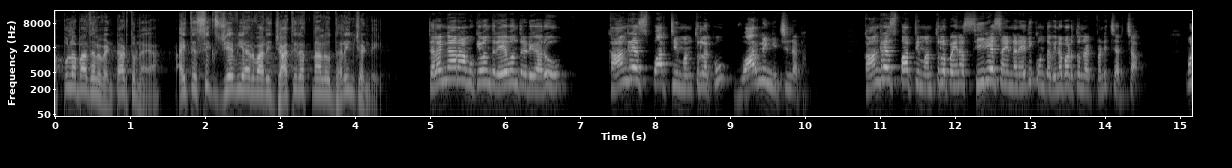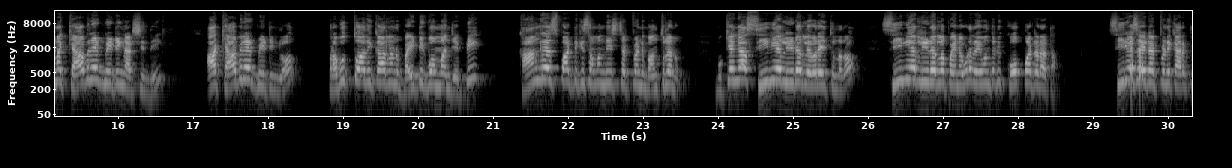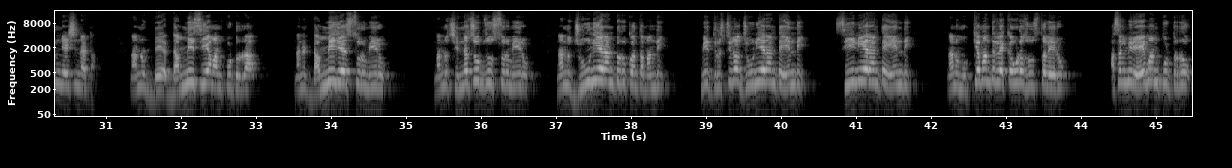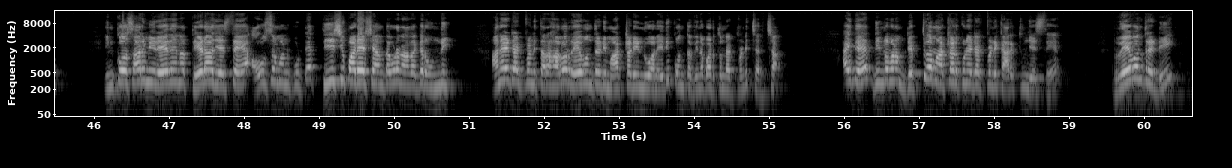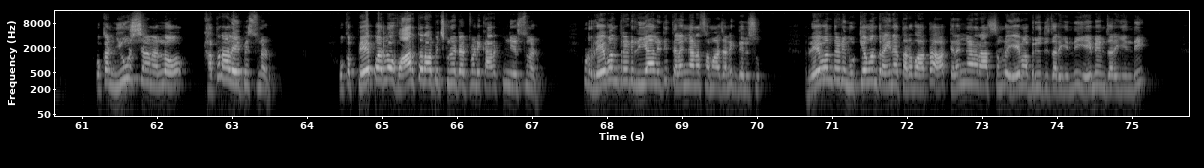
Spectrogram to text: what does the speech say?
అప్పుల బాధలు వెంటాడుతున్నాయా? అయితే సిక్స్ జేవిఆర్ వారి జాతిరత్నాలు ధరించండి. తెలంగాణ ముఖ్యమంత్రి రేవంత్ రెడ్డి గారు కాంగ్రెస్ పార్టీ మంత్రులకు వార్నింగ్ ఇచ్చిండట. కాంగ్రెస్ పార్టీ మంత్రులపైన సీరియస్ అయింది అనేది కొంత వినబడుతున్నటువంటి చర్చ. మన క్యాబినెట్ మీటింగ్ నడిచింది. ఆ క్యాబినెట్ మీటింగ్లో ప్రభుత్వ అధికారులను బయటికి పొమ్మని చెప్పి కాంగ్రెస్ పార్టీకి సంబంధించినటువంటి మంత్రులను ముఖ్యంగా సీనియర్ లీడర్లు ఎవరైతున్నారో సీనియర్ లీడర్ల పైన కూడా రేవంత్ రెడ్డి కోప్పడ్డాడట. సీరియస్ అయ్యేటటువంటి కార్యక్రమం చేసిండట. నన్ను డే- డమ్మీ సీఎం అనుకుంటుర్రా. నన్ను డమ్మీ చేస్తురు మీరు. నన్ను చిన్న చూపు చూస్తురు మీరు. నన్ను జూనియర్ అంటురు కొంతమంది. మీ దృష్టిలో జూనియర్ అంటే ఏంది? సీనియర్ అంటే ఏంది? నన్ను ముఖ్యమంత్రి లెక్క కూడా చూస్తలేరు. అసలు మీరు ఏమనుకుంటుర్రు? ఇంకోసారి మీరు ఏదైనా తేడా చేస్తే అవసరం అనుకుంటే తీసి పడేసే అంత కూడా నా దగ్గర ఉంది. అనేటటువంటి తరహాలో రేవంత్ రెడ్డి మాట్లాడిండు అనేది కొంత వినబడుతున్నటువంటి చర్చ. అయితే దీంట్లో మనం డెప్త్గా మాట్లాడుకునేటటువంటి కార్యక్రమం చేస్తే రేవంత్ రెడ్డి ఒక న్యూస్ ఛానల్లో కథనాలు వేపిస్తున్నాడు. ఒక పేపర్లో వార్త రాపించుకునేటటువంటి కార్యక్రమం చేస్తున్నాడు. ఇప్పుడు రేవంత్ రెడ్డి రియాలిటీ తెలంగాణ సమాజానికి తెలుసు. రేవంత్ రెడ్డి ముఖ్యమంత్రి అయిన తర్వాత తెలంగాణ రాష్ట్రంలో ఏం అభివృద్ధి జరిగింది ఏమేం జరిగింది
